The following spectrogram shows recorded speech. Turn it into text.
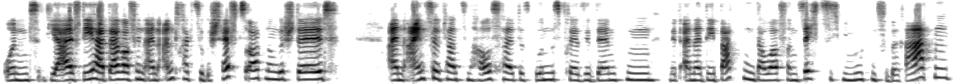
Und die AfD hat daraufhin einen Antrag zur Geschäftsordnung gestellt, einen Einzelplan zum Haushalt des Bundespräsidenten mit einer Debattendauer von 60 Minuten zu beraten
